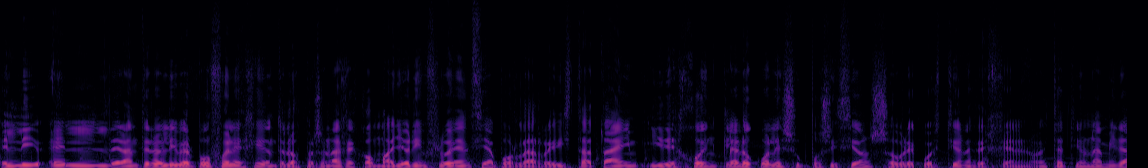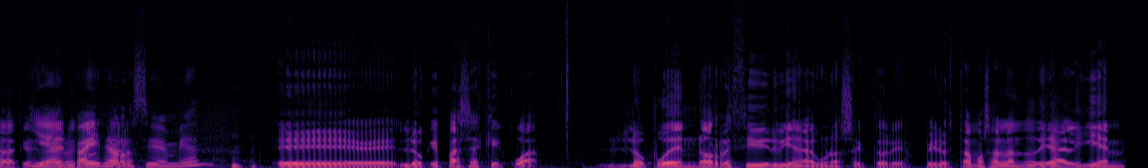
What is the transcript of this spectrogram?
El, delantero de Liverpool fue elegido entre los personajes con mayor influencia por la revista Time y dejó en claro cuál es su posición sobre cuestiones de género. Esta tiene una mirada que... ¿Y al país lo reciben bien? Eh, lo que pasa es que lo pueden no recibir bien algunos sectores, pero estamos hablando de alguien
